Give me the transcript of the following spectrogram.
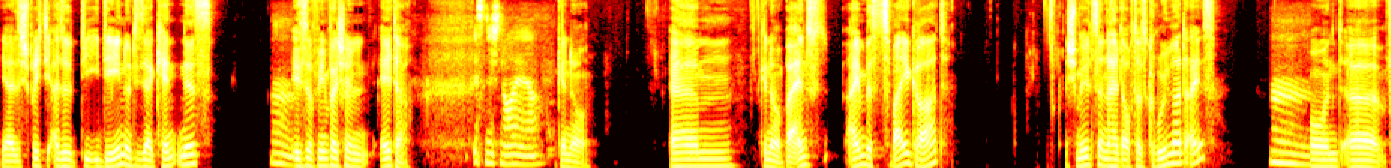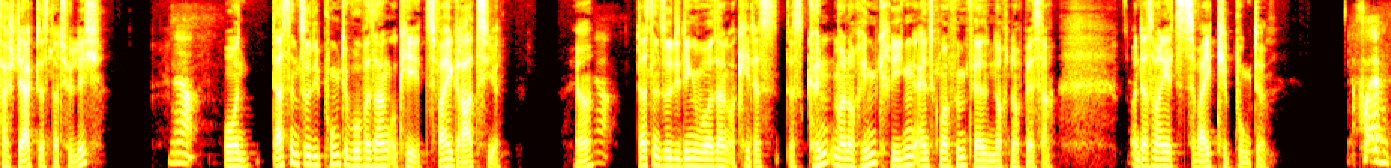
Ja, also sprich, also die Ideen und diese Erkenntnis hm. ist auf jeden Fall schon älter. Ist nicht neu, ja. Genau. Ähm, genau, bei 1, bis 2 Grad schmilzt dann halt auch das Grönlandeis Hm. und äh, verstärkt es natürlich. Ja, Und das sind so die Punkte, wo wir sagen, okay, 2 Grad Ziel. Ja? ja. Das sind so die Dinge, wo wir sagen, okay, das, das könnten wir noch hinkriegen, 1,5 wäre noch, noch besser. Und das waren jetzt zwei Kipppunkte. Vor allem,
